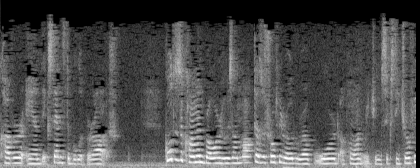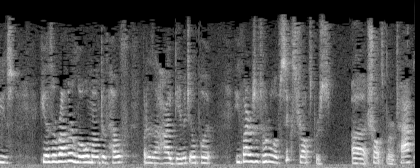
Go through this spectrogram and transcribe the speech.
cover and extends the bullet barrage. Colt is a common brawler who is unlocked as a trophy road reward upon reaching 60 trophies. He has a rather low amount of health, but has a high damage output. He fires a total of six shots per uh, shots per attack,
